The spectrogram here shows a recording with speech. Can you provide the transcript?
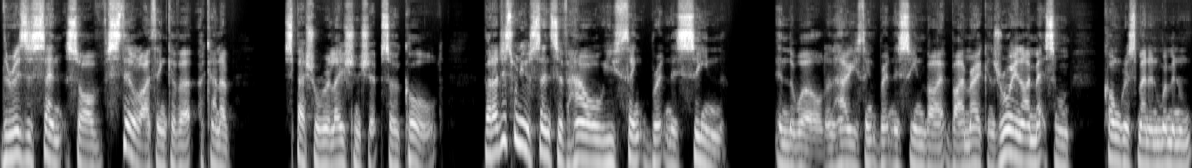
There is a sense of still, I think, of a, a kind of special relationship, so called. But I just want your sense of how you think Britain is seen in the world and how you think Britain is seen by, by Americans. Rory and I met some congressmen and women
